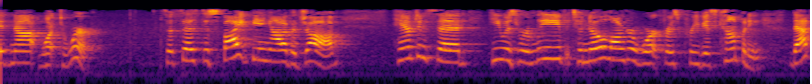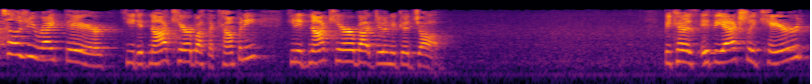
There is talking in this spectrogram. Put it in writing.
did not want to work. So it says, despite being out of a job, Hampton said he was relieved to no longer work for his previous company. That tells you right there, he did not care about the company. He did not care about doing a good job. Because if he actually cared,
